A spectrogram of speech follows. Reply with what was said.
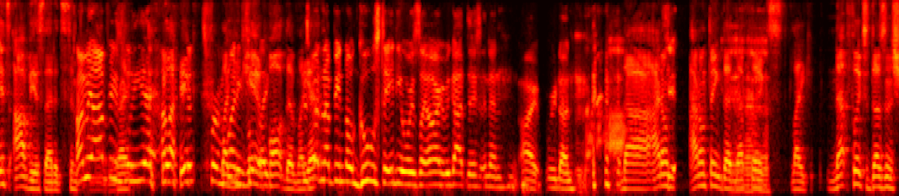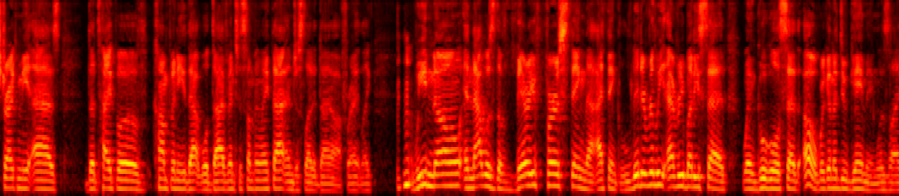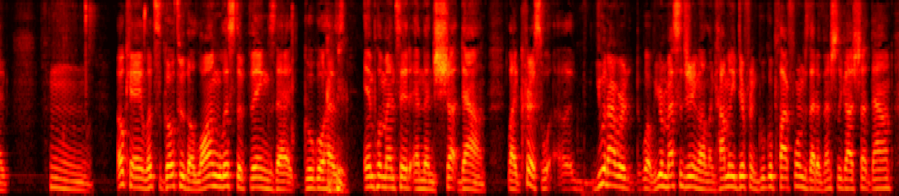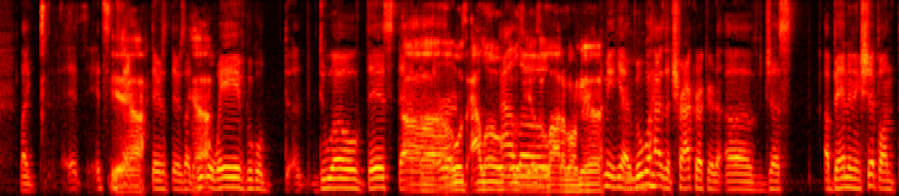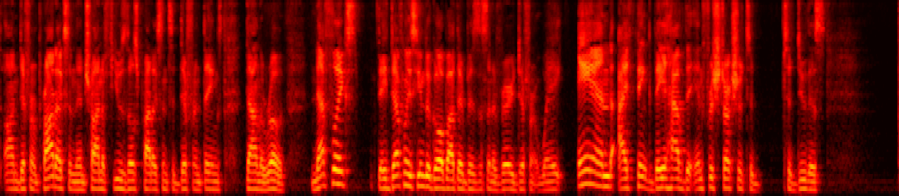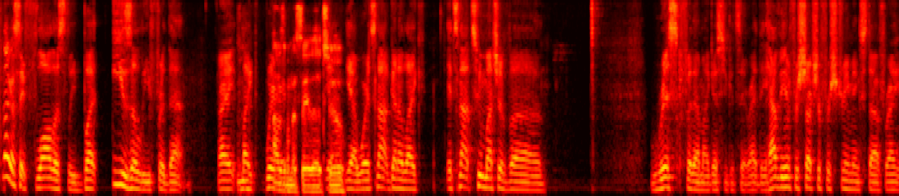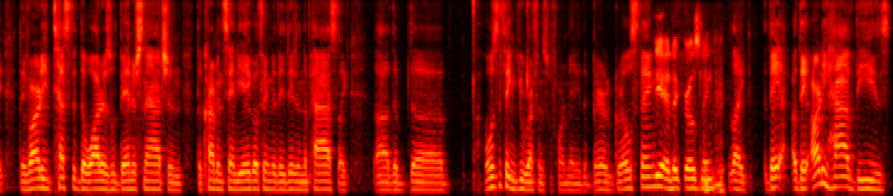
it's obvious that it's. to I mean, money, obviously, right? yeah, Like- it's for Like money. you but, can't like, fault them. Like, there's better not be no Google Stadia where it's like, all right, we got this, and then all right, we're done. Nah. nah, I don't. Yeah. I don't think that Yeah. Netflix like Netflix doesn't strike me as the type of company that will dive into something like that and just let it die off, right? Like Mhm. we know, and that was the very first thing that I think literally everybody said when Google said, "Oh, we're gonna do gaming," was like, "Hmm, okay, let's go through the long list of things that Google has implemented and then shut down." Like Chris, uh, you and I were what we were messaging on like how many different Google platforms that eventually got shut down. Like it's. Yeah. There's there's like Yeah. Google Wave, Google uh, Duo, this that. Uh, was Allo. Was, was a lot of them. Yeah. I mean, yeah, Google has a track record of just abandoning ship on on different products and then trying to fuse those products into different things down the road. Netflix, they definitely seem to go about their business in a very different way, and I think they have the infrastructure to to do this. I'm not gonna say flawlessly, but easily for them, right? Like where I was gonna say that too. yeah, where it's not gonna like it's not too much of a risk for them, I guess you could say, right? They have the infrastructure for streaming stuff, right? They've already tested the waters with Bandersnatch and the Carmen Sandiego thing that they did in the past, like uh the the what was the thing you referenced before, Manny? The Bear Grylls thing? Yeah, the Grylls thing. Mhm. like they they already have these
